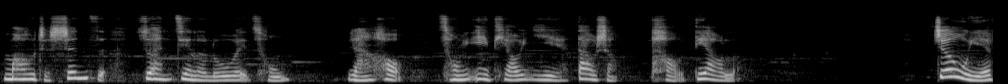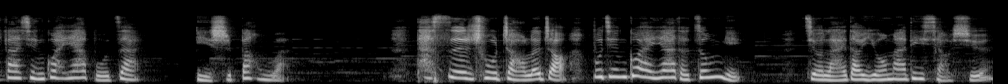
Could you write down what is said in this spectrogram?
猫着身子钻进了芦苇丛，然后。从一条野道上跑掉了。周五爷发现怪鸭不在，已是傍晚。他四处找了找，不见怪鸭的踪影，就来到油麻地小学。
